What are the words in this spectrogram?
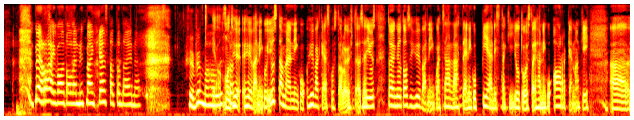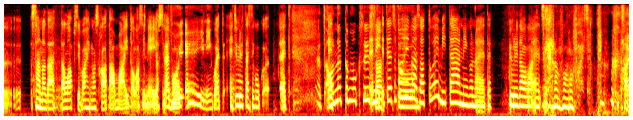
me raivoon tolle nyt, mä en kestä tota enää. Hyvin Joo, mahdollista. mutta hy- hyvä, niinku, just tämmöinen niinku, hyvä keskusteluyhteys. Ja just toi on kyllä tosi hyvä, niinku, että sehän lähtee niinku, pienistäkin jutuista ihan niinku, arkenakin. Öö, sanotaan, että lapsi vahingossa kaataa maitolasi, niin ei ole silleen, voi ei, niinku, että et yrittäisi, niinku, että Että onnettomuuksia niin, sattuu. tiedätkö, vahinkoa sattuu, ei mitään, niin kuin että et yritä olla ensi kerran varovaisempi. tai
